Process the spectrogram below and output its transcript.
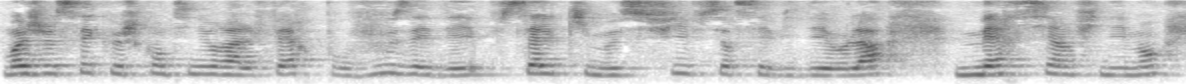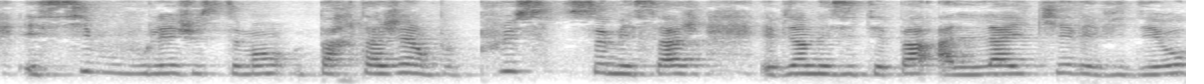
Moi, je sais que je continuerai à le faire pour vous aider, celles qui me suivent sur ces vidéos-là. Merci infiniment. Et si vous voulez justement partager un peu plus ce message, eh bien, n'hésitez pas à liker les vidéos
